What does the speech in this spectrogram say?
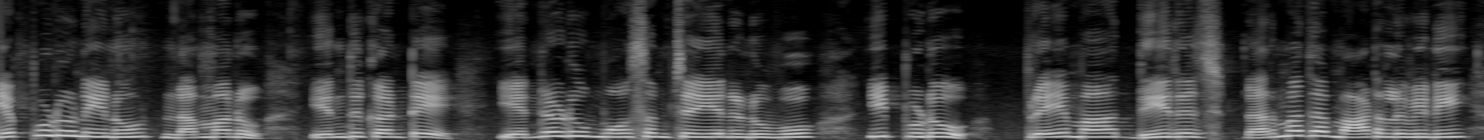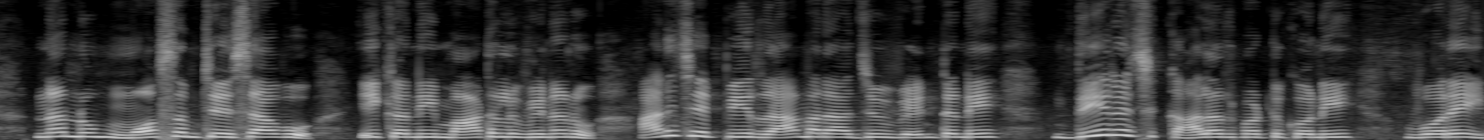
ఎప్పుడు నేను నమ్మను. ఎందుకంటే ఎన్నడూ మోసం చెయ్యని నువ్వు ఇప్పుడు ప్రేమ ధీరజ్ నర్మద మాటలు విని నన్ను మోసం చేశావు. ఇక నీ మాటలు వినను అని చెప్పి రామరాజు వెంటనే ధీరజ్ కాలర్ పట్టుకొని ఒరేయ్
